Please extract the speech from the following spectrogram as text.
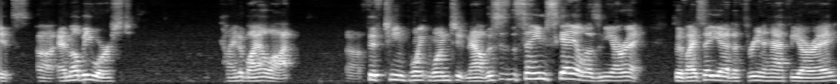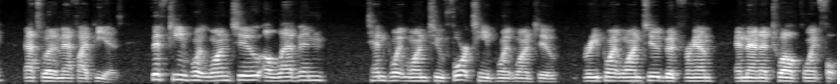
It's uh, MLB worst, kind of by a lot. Uh, 15.12. Now, this is the same scale as an ERA. So if I say you had a three and a half ERA, that's what an FIP is 15.12, 11, 10.12, 14.12, 3.12, good for him, and then a 12.4.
